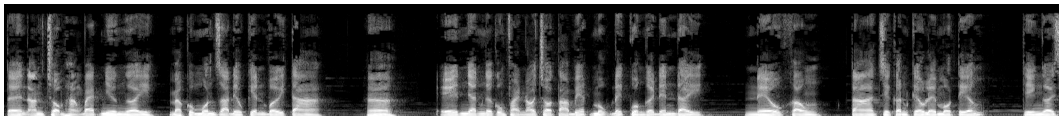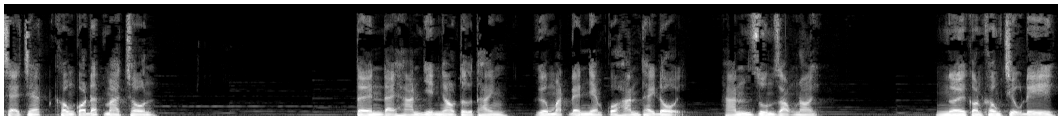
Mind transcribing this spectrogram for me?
Tên ăn trộm hạng bét như ngươi mà cũng muốn ra điều kiện với ta. Ha, ít nhất ngươi cũng phải nói cho ta biết mục đích của ngươi đến đây. Nếu không, ta chỉ cần kêu lên một tiếng thì ngươi sẽ chết không có đất mà trồn. Tên đại hán nhìn Ngao Tử Thanh, gương mặt đen nhèm của hắn thay đổi. Hắn run giọng nói. Ngươi còn không chịu đi,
